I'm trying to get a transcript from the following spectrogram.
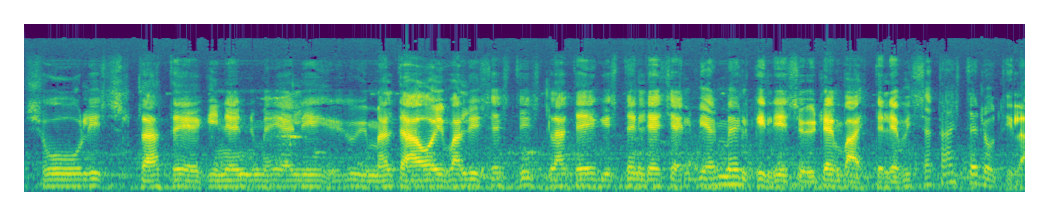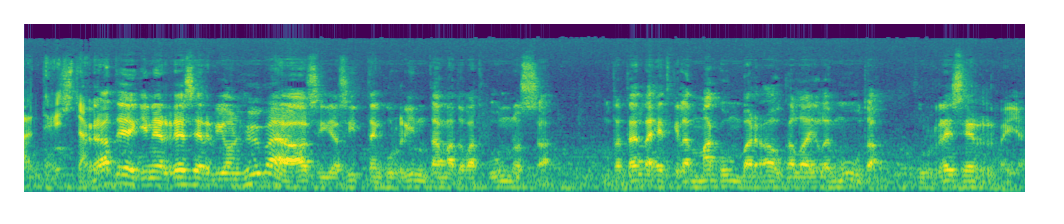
suulistrateginen mieli ymmärtää oivallisesti strategisten reservien merkillisyyden vaihtelevissa taistelutilanteissa. Strateginen reservi on hyvä asia sitten, kun rintamat ovat kunnossa. Mutta tällä hetkellä Makumban raukalla ei ole muuta kuin reservejä.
